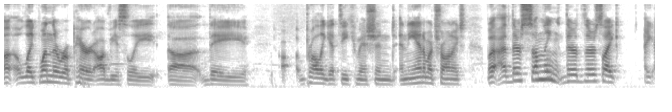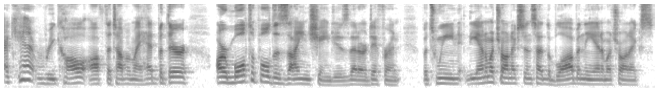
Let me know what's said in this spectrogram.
uh, like, when they're repaired, obviously, uh, they uh, probably get decommissioned, and the animatronics, but uh, there's something, there, there's, like, I, I can't recall off the top of my head, but there are multiple design changes that are different between the animatronics inside the blob and the animatronics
